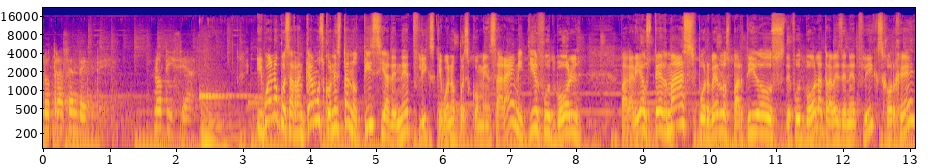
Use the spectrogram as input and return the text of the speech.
Lo trascendente. Noticias. Y bueno, pues arrancamos con esta noticia de Netflix que bueno, pues comenzará a emitir fútbol. ¿Pagaría usted más por ver los partidos de fútbol a través de Netflix, Jorge?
